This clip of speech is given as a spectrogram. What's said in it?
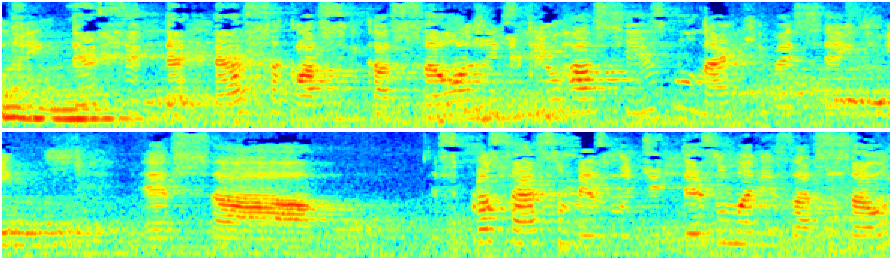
enfim, uhum. desse, de, dessa classificação a gente cria o racismo, né, que vai ser, enfim, essa, esse processo mesmo de desumanização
